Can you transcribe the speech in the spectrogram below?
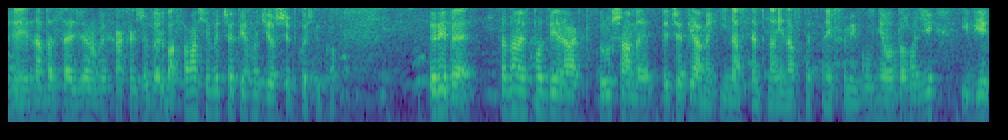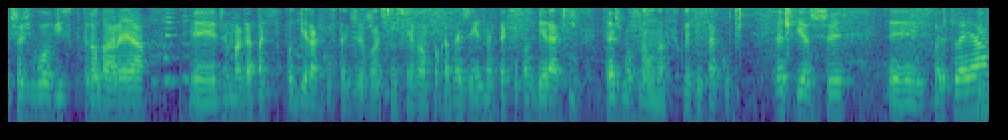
yy, na bezzadzierowych hakach, żeby ryba sama się wyczepia. Chodzi o szybkość tylko. Rybę wsadzamy w podbierak, ruszamy, wyczepiamy i następna i następna. I w sumie głównie o to chodzi. I większość łowisk Trodarea yy, wymaga takich podbieraków, także właśnie chciałem Wam pokazać, że jednak takie podbieraki też można u nas w sklepie zakupić. To jest pierwszy z Berkleya.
